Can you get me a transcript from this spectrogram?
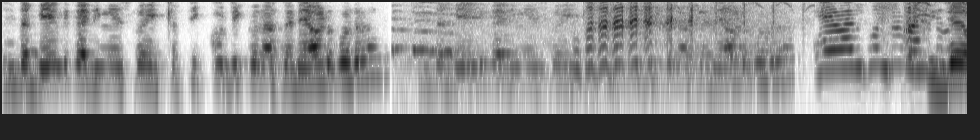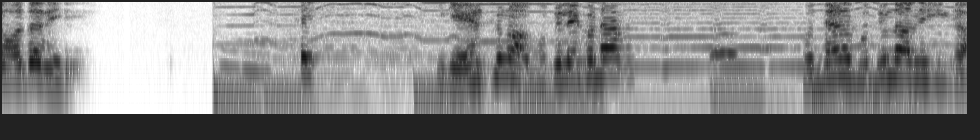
ఇంత బేబీ కటింగ్ వేసుకొని ఇట్లా తిక్కు టిక్కు నడుతుంది ఏమనుకుంటారు? ఇంత బేబీ కటింగ్ వేసుకొని నడుతుంది ఇచ్చే పోతుంది. ఇంకేస్తున్నావు బుద్ధి లేకుండా? పొద్దున బుద్ధి ఉండాలి నీకు ఇంకా.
